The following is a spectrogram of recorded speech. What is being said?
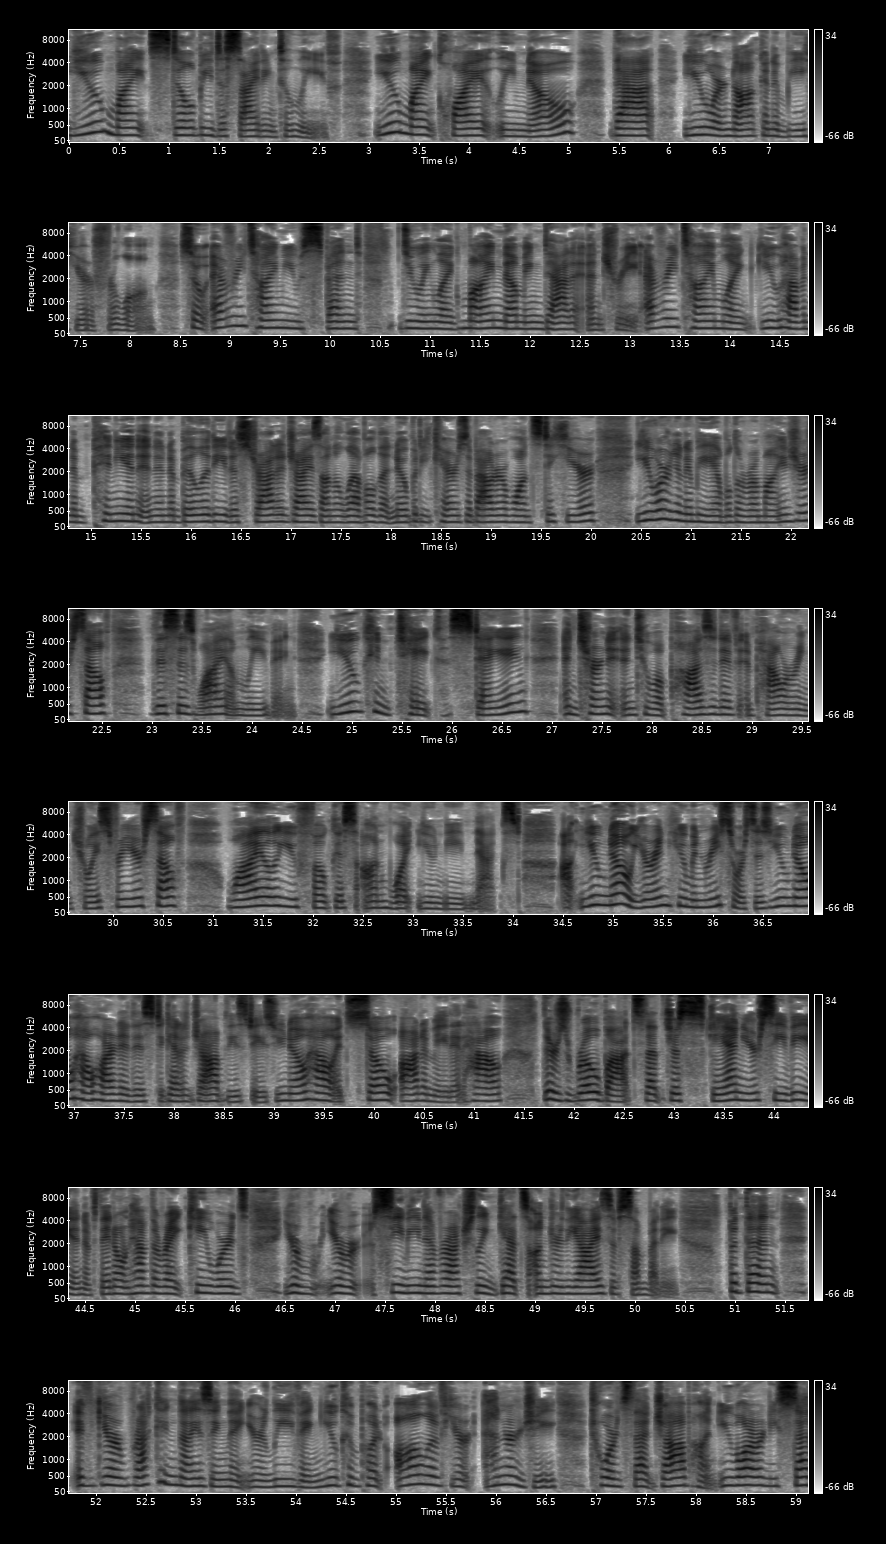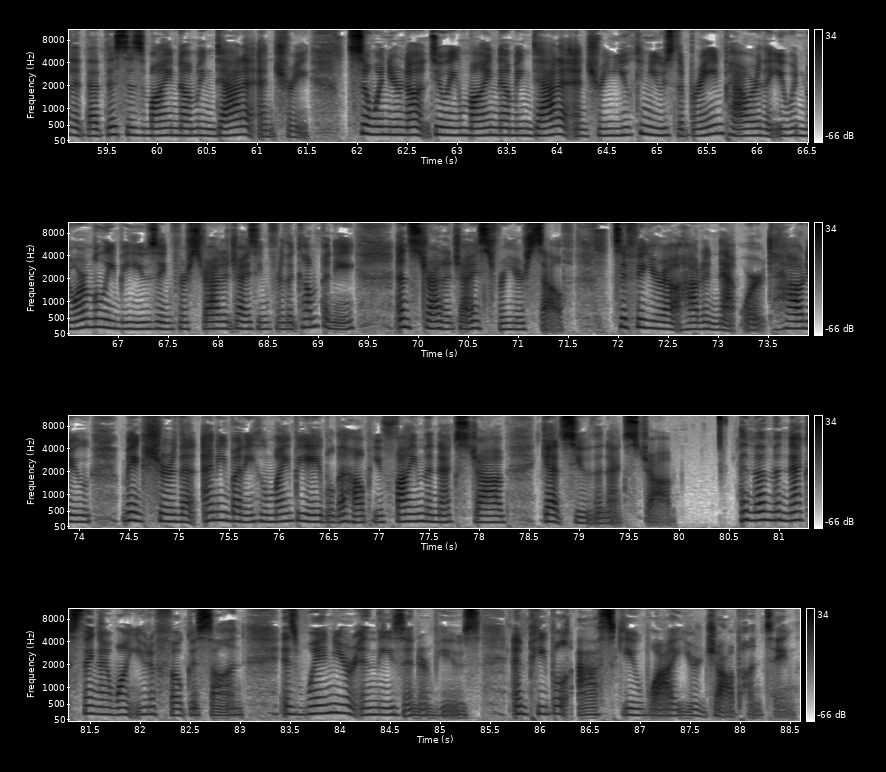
you might still be deciding to leave. You might quietly know that you are not going to be here for long. So every time you spend doing like mind numbing data entry, every time like you have an opinion and an ability to strategize on a level that nobody cares about or wants to hear, you are going to be able to remind yourself, this is why I'm leaving. You can take staying and turn it into a positive, empowering choice for yourself while you focus on what you need next. uh, you know you're in human resources. You know how hard it is to get a job these days. You know how it's so automated, how there's robots that just scan your CV and if they don't have the right keywords, your your CV never actually gets under the eyes of somebody. But then if you're recognizing that you're leaving, you can put all of your energy towards that job hunt. You already said it that this is mind numbing data entry. So when you're not doing mind numbing data entry, you can use the brain power that you would normally be using for strategizing for the company and strategize for yourself to figure out how to network, how to make sure that anybody who might be able to help you find the next job gets you the next job. And then the next thing I want you to focus on is when you're in these interviews and people ask you why you're job hunting.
